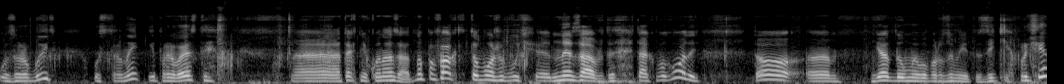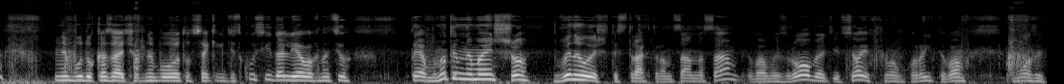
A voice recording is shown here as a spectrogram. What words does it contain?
зробити, устранити і привезти е, техніку назад. Ну, по факту, то може бути не завжди так виходить, то е, я думаю, ви порозумієте, з яких причин. Не буду казати, щоб не було тут всяких дискусій далєвих на цю тему. Ну, тим не менш, що ви не лишитесь трактором сам на сам, вам і зроблять, і все, якщо вам горить, то вам можуть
